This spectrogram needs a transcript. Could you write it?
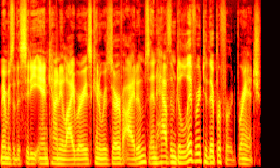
Members of the city and county libraries can reserve items and have them delivered to their preferred branch.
